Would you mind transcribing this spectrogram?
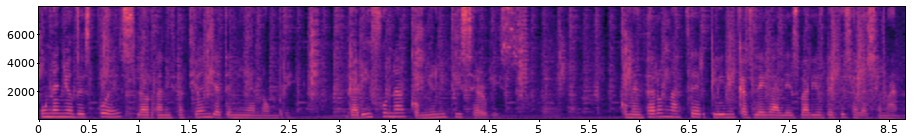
Un año después, la organización ya tenía nombre, Garífuna Community Service. Comenzaron a hacer clínicas legales varias veces a la semana.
